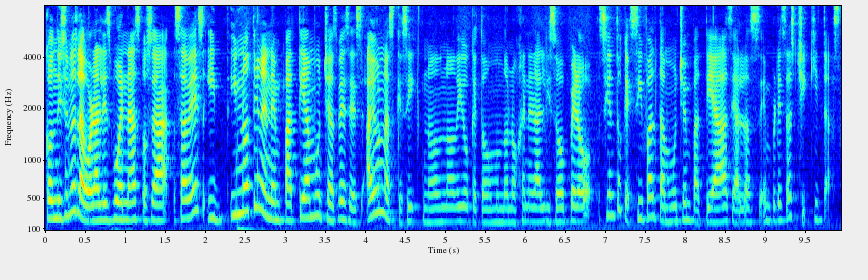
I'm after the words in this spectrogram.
condiciones laborales buenas, o sea, ¿sabes? Y, y no tienen empatía muchas veces. Hay unas que sí, no, no digo que todo el mundo no generalizó, pero siento que sí falta mucha empatía hacia las empresas chiquitas.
